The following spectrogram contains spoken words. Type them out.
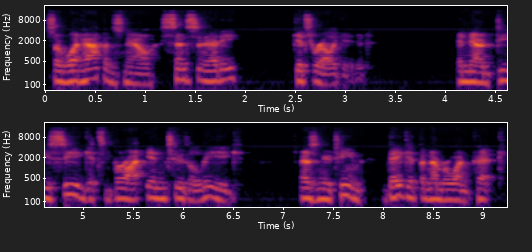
So what happens now? Cincinnati gets relegated, and now DC gets brought into the league as a new team. They get the number one pick.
